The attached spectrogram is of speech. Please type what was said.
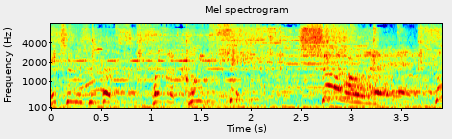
Introducing first from the Queen City, Charlotte!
